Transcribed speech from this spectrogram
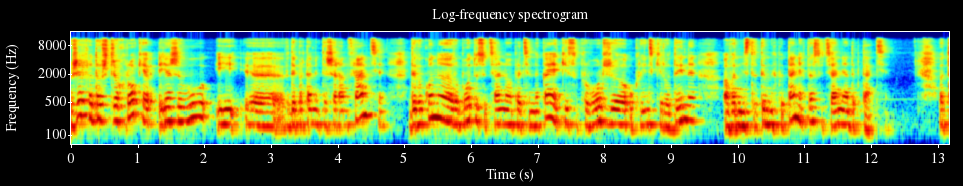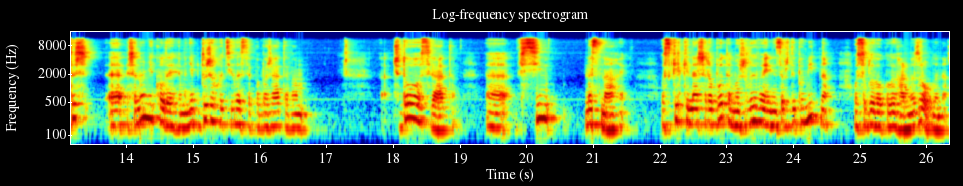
Вже впродовж трьох років я живу і е, в департаменті Шаран Франції, де виконую роботу соціального працівника, який супроводжує українські родини в адміністративних питаннях та соціальній адаптації. Отож, е, шановні колеги, мені б дуже хотілося побажати вам чудового свята, е, всім наснаги, оскільки наша робота можлива і не завжди помітна, особливо коли гарно зроблена,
